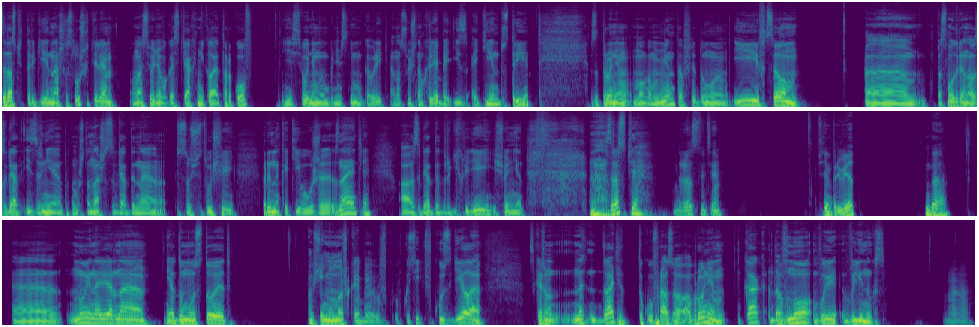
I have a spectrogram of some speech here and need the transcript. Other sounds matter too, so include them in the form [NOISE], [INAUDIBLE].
Здравствуйте, дорогие наши слушатели. У нас сегодня в гостях Николай Тарков, и сегодня мы будем с ним говорить о насущном хлебе из IT-индустрии. Затронем много моментов, я думаю. И в целом э, посмотрим на взгляд извне, потому что наши взгляды на существующий рынок IT вы уже знаете, а взгляды других людей еще нет. Здравствуйте. Здравствуйте. Всем привет. Да. Э, ну и, наверное, я думаю, стоит вообще немножко вкусить вкус дела. Скажем, давайте такую фразу оброним. Как давно вы в Linux? А,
